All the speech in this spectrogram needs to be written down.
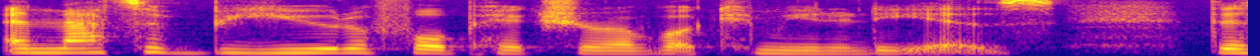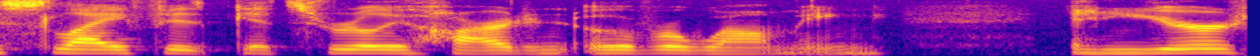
And that's a beautiful picture of what community is. This life it gets really hard and overwhelming and you're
